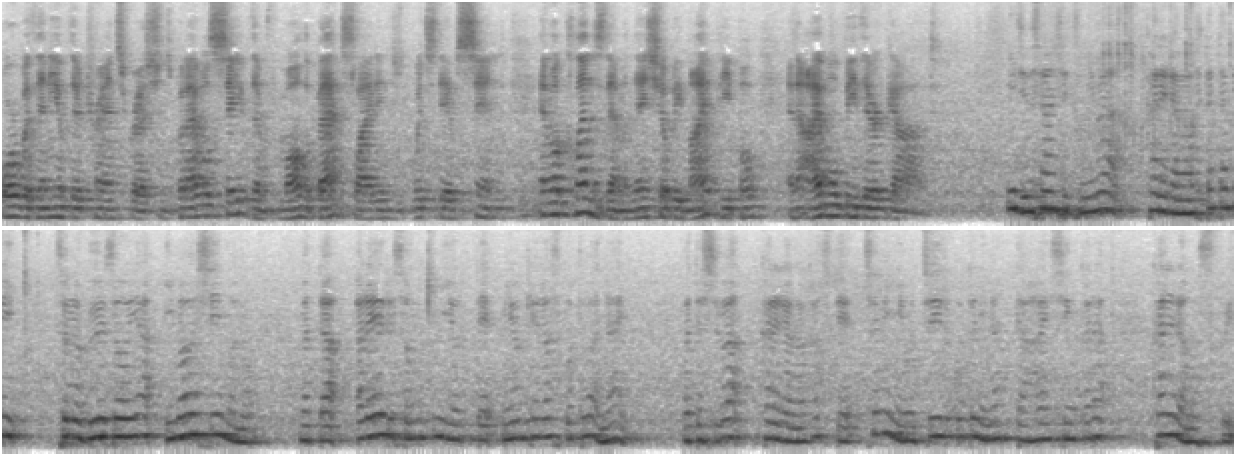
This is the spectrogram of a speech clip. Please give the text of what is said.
or with any of their transgressions, but I will save them from all the backsliding which they have sinned, and will cleanse them, and they shall be my people, and I will be their God. 23節には彼らは再びその偶像や忌まわしいものまたあらゆる背きによって身を汚すことはない私は彼らがかつて罪に陥ることになった配信から彼らを救い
